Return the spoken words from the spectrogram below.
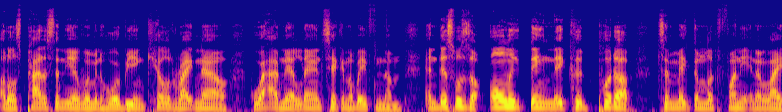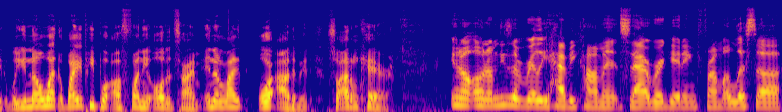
of those Palestinian women who are being killed right now, who are having their land taken away from them. And this was the only thing they could put up to make them look funny in the light. Well, you know what? White people are funny all the time, in the light or out of it. So I don't care. You know, Autumn, these are really heavy comments that we're getting from Ilyssa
